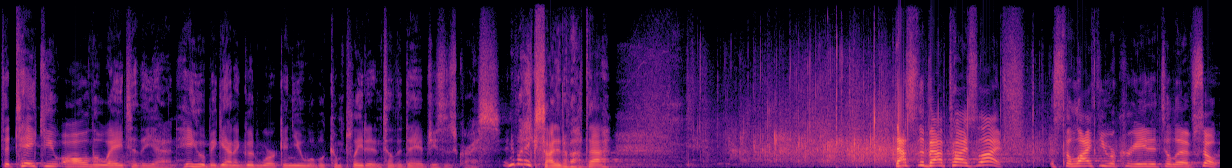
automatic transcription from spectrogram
to take you all the way to the end. He who began a good work in you will complete it until the day of Jesus Christ. Anybody excited about that? That's the baptized life. It's the life you were created to live. So,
